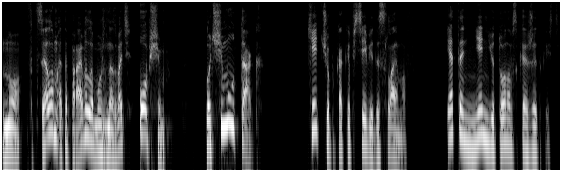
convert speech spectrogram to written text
но в целом это правило можно назвать общим. Почему так? Кетчуп, как и все виды слаймов, это не ньютоновская жидкость.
